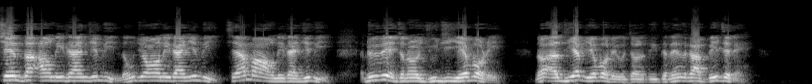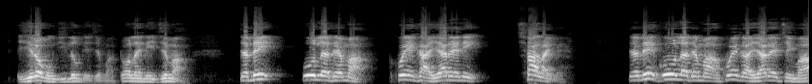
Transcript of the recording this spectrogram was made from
ရှင်သာအောင်နေထိုင်ခြင်းသည်လုံခြုံအောင်နေထိုင်ခြင်းသည်ကျမ်းမာအောင်နေထိုင်ခြင်းသည်အထူးသဖြင့်ကျွန်တော်တို့ယူကြီးရဲဘော်တွေနော် LDF ရဲဘော်တွေကိုကျွန်တော်ဒီသတင်းစကားပေးခြင်းတယ်အရေးတော်ပုံကြီးလုပ်နေခြင်းမှာတော်လှန်နေခြင်းမှာ တနေ့ကိုယ့်လက်ထဲမှာအခွင့်အခါရတဲ့နေ့ချလိုက်မယ်တနေ့ကိုယ့်လက်ထဲမှာအခွင့်အခါရတဲ့အချိန်မှာ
